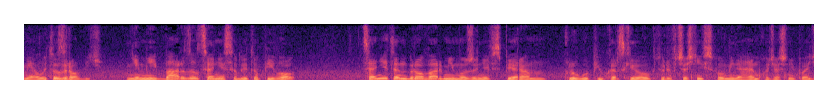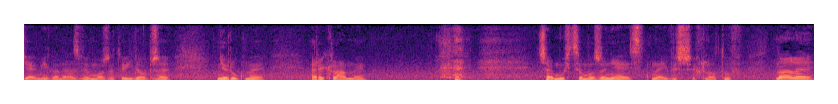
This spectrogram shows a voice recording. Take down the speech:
miały to zrobić. Niemniej bardzo cenię sobie to piwo. Cenię ten browar, mimo że nie wspieram klubu piłkarskiego, o którym wcześniej wspominałem, chociaż nie powiedziałem jego nazwy, może to i dobrze. Nie róbmy reklamy czemuś, co może nie jest najwyższych lotów. No ale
